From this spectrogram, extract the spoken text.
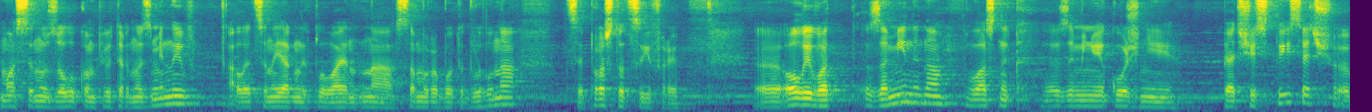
масляну золу комп'ютерно змінив, але це ніяк не впливає на саму роботу двигуна, це просто цифри. Е, Олива замінена. Власник е, замінює кожні 5-6 тисяч. Е,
